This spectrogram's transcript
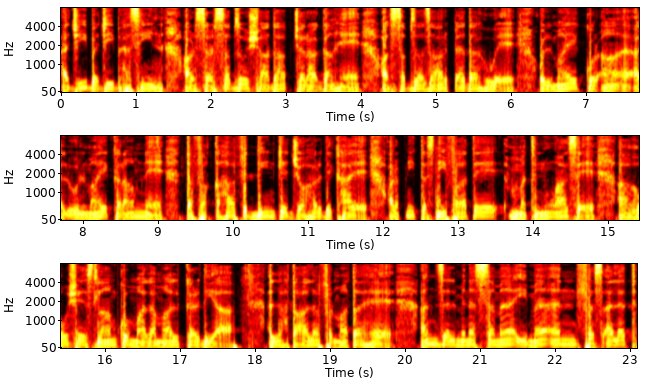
عجیب عجیب حسین اور سرسبز و شاداب چراگاہیں اور سبزہ زار پیدا ہوئے۔ علماء قرآن العلماء کرام نے تفقہ الدین کے جوہر دکھائے اور اپنی تصنیفات متنوعہ سے آغوش اسلام کو مالا مال کر دیا۔ اللہ تعالی فرماتا ہے، انزل من السماء ماء ان فصلت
